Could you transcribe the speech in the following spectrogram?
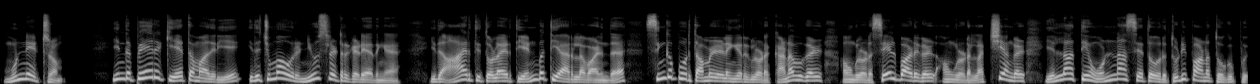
முன்னேற்றம். இந்த பேருக்கு ஏத்த மாதிரியே இது சும்மா ஒரு நியூஸ் லெட்டர் கிடையாதுங்க. இது ஆயிரத்தி தொள்ளாயிரத்தி எண்பத்தி ஆறுல வாழ்ந்த சிங்கப்பூர் தமிழ் இளைஞர்களோட கனவுகள் அவங்களோட செயல்பாடுகள் அவங்களோட லட்சியங்கள் எல்லாத்தையும் ஒன்னா சேர்த்த ஒரு துடிப்பான தொகுப்பு.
